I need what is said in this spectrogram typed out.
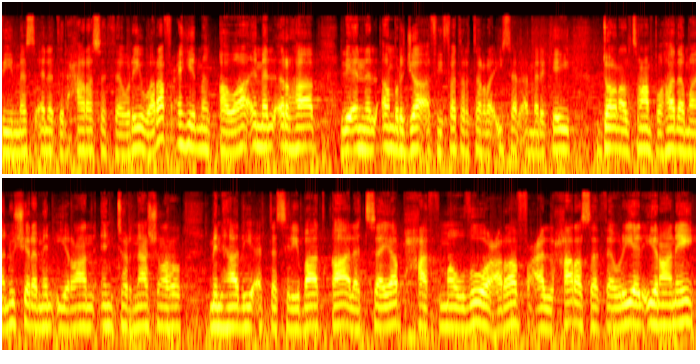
في مسألة الحرس الثوري ورفعه من قوائم الإرهاب لأن الأمر جاء في فترة الرئيس الأمريكي دونالد ترامب وهذا ما نشر من إيران انترناشونال من هذه التسريبات. قالت سيبحث موضوع رفع الحرس الثوري الإيراني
